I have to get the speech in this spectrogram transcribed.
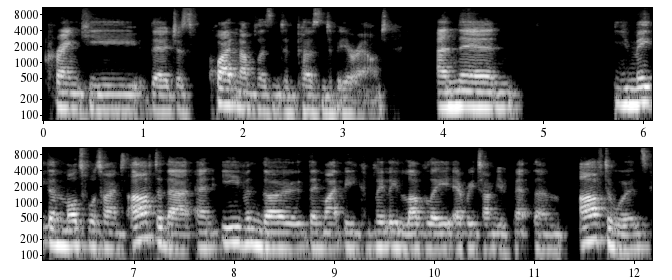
cranky. They're just quite an unpleasant person to be around. And then you meet them multiple times after that and even though they might be completely lovely every time you've met them afterwards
